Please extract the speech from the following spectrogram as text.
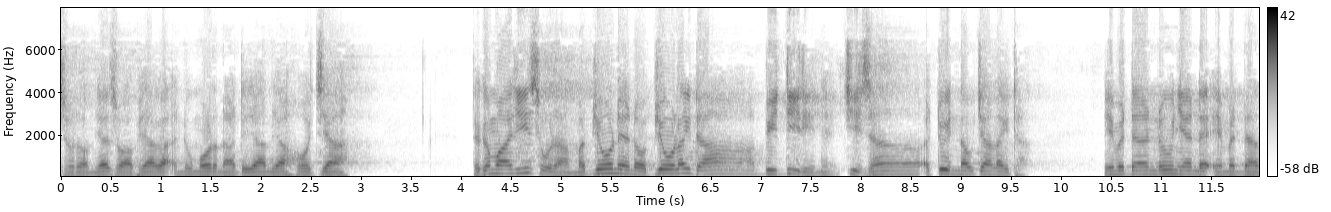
ဆိုတော့မြတ်စွာဘုရားကအနုမောဒနာတရားများဟောကြားဒကမာကြီးဆိုတာမပြောနဲ့တော့ပျော်လိုက်တာပီတိတွေနဲ့ကြည်စံအတွေ့နောက်ကျလိုက်တာအင်မတန်နူးညံ့တဲ့အင်မတန်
